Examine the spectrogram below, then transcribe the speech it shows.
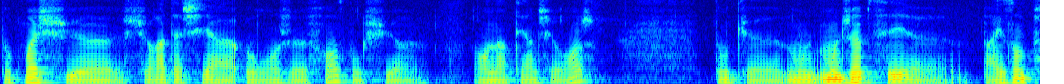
Donc moi, je suis, euh, je suis, rattaché à Orange France, donc je suis euh, en interne chez Orange. Donc mon, job, c'est, par exemple,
